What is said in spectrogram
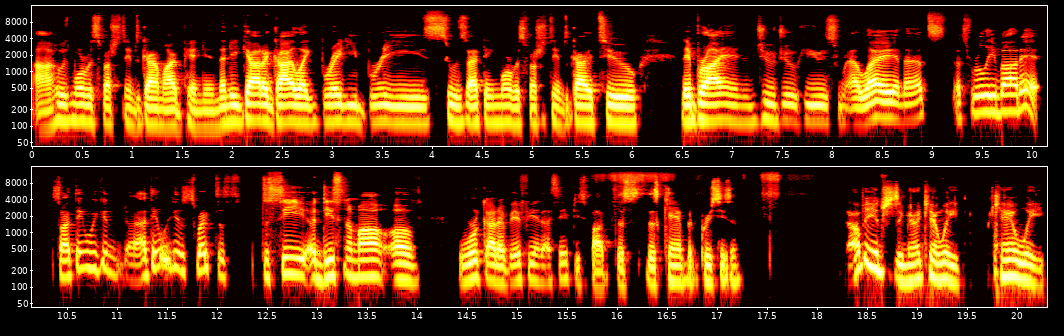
Uh, who's more of a special teams guy in my opinion. Then you got a guy like Brady Breeze, who's I think more of a special teams guy too. They brought in Juju Hughes from LA, and that's that's really about it. So I think we could I think we can expect to to see a decent amount of work out of Iffy in that safety spot this this camp and preseason. That'll be interesting, man. I can't wait. Can't wait.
